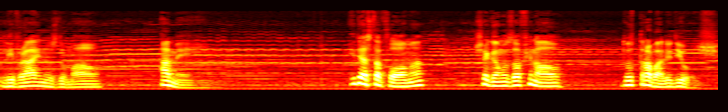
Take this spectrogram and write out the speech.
livrai-nos do mal. Amém. E desta forma, chegamos ao final do trabalho de hoje.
